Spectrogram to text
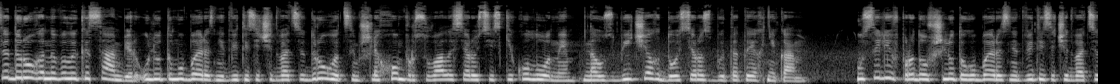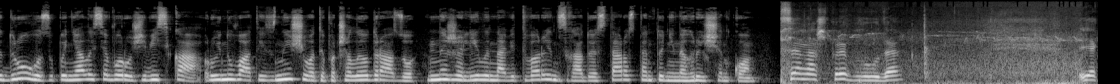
Це дорога на Великий Самбір. У лютому березні 2022-го цим шляхом просувалися російські колони. На узбіччях досі розбита техніка. У селі впродовж лютого березня 2022-го зупинялися ворожі війська. Руйнувати і знищувати почали одразу. Не жаліли навіть тварин, згадує староста Антоніна Грищенко. Це наш приблуда. Як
